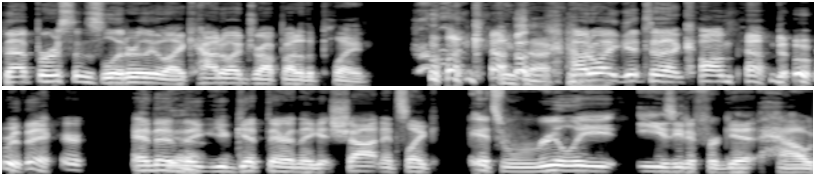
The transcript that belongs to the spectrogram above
that person's literally like how do i drop out of the plane? Like how, Exactly, how do i get to that compound over there? And then Yeah. they, you get there and they get shot and it's like it's really easy to forget how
